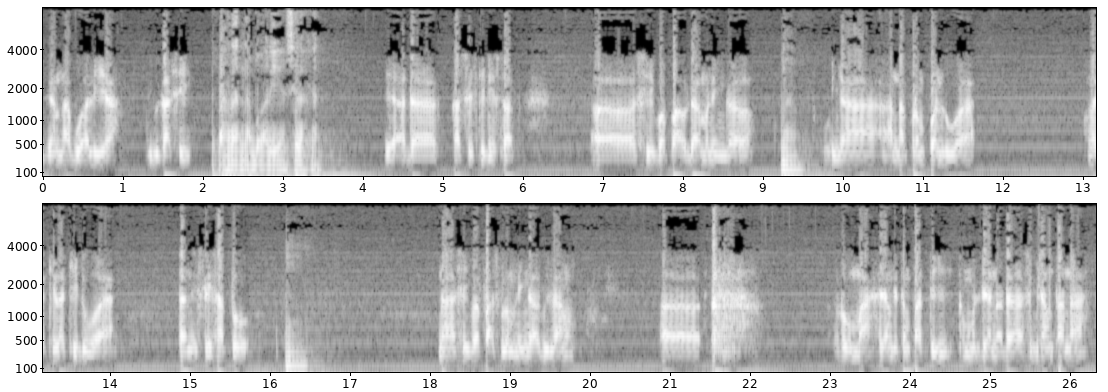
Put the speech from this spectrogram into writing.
Dengan Abu Aliyah di Bekasi. Ahlan Abu Aliyah, silakan. Ya ada kasus gini Ustaz. Eh, si bapak udah meninggal, Nah, punya anak perempuan dua. laki-laki dua dan istri satu. Hmm. Nah, si bapak sebelum meninggal bilang eh, rumah yang ditempati, kemudian ada sebidang tanah,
